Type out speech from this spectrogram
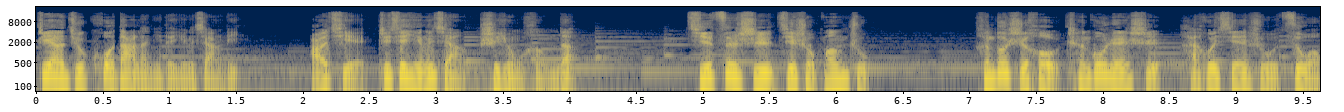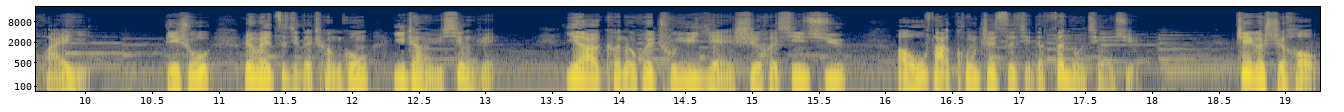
这样就扩大了你的影响力，而且这些影响是永恒的。其次是接受帮助。很多时候，成功人士还会陷入自我怀疑，比如认为自己的成功依仗于幸运，因而可能会出于掩饰和心虚，而无法控制自己的愤怒情绪。这个时候，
